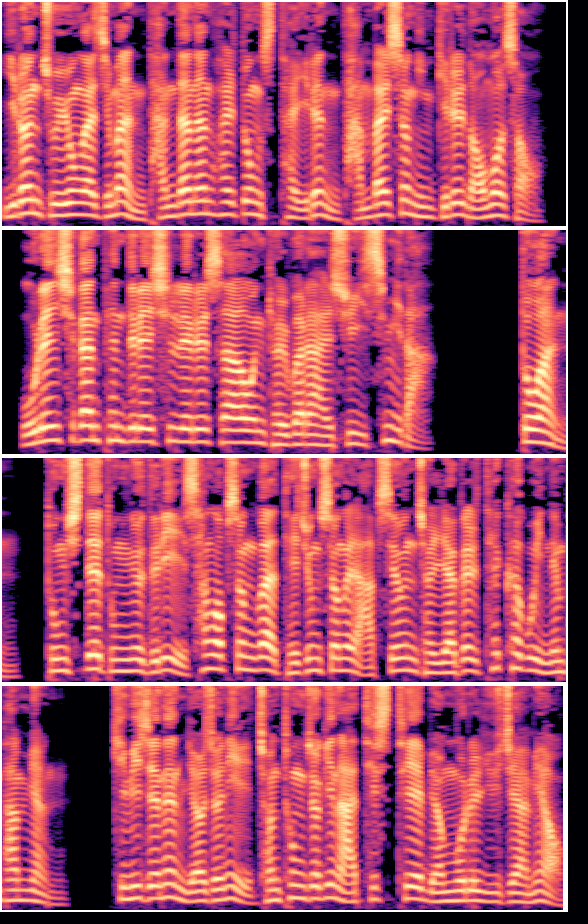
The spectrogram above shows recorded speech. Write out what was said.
이런 조용하지만 단단한 활동 스타일은 단발성 인기를 넘어서 오랜 시간 팬들의 신뢰를 쌓아온 결과라 할 수 있습니다. 또한 동시대 동료들이 상업성과 대중성을 앞세운 전략을 택하고 있는 반면 김희재는 여전히 전통적인 아티스트의 면모를 유지하며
